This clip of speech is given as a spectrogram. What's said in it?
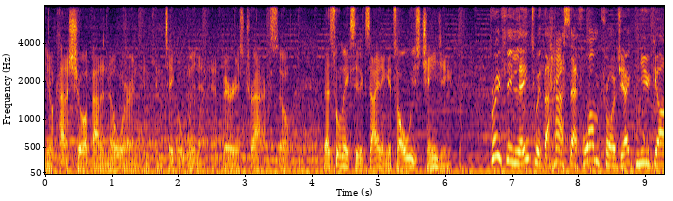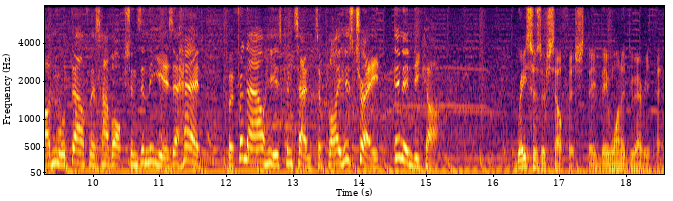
you know, kind of show up out of nowhere and, and can take a win at, at various tracks. So that's what makes it exciting. It's always changing. Briefly linked with the Haas F1 project, Newgarden will doubtless have options in the years ahead. But for now, he is content to ply his trade in IndyCar racers are selfish. They, they want to do everything.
